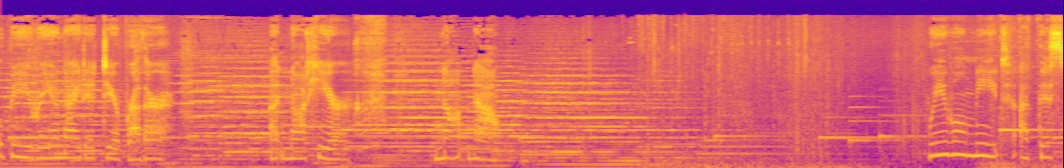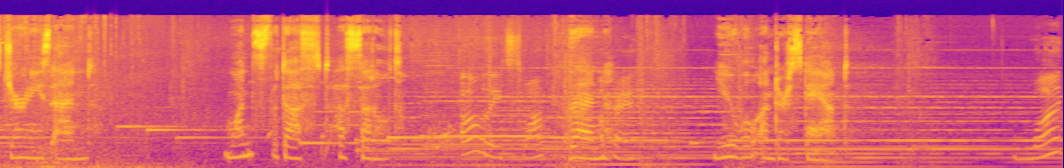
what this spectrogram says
will be reunited, dear brother. But not here. Not now. We will meet at this journey's end. Once the dust has settled, Oh, they swapped. then Okay. you will understand. What?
